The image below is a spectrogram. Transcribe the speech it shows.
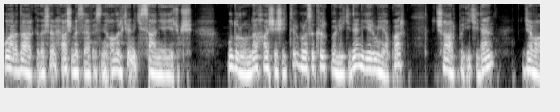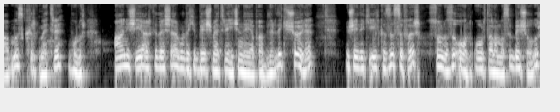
bu arada arkadaşlar h mesafesini alırken 2 saniye geçmiş. Bu durumda h eşittir. Burası 40 bölü 2'den 20 yapar. Çarpı 2'den cevabımız 40 metre bulunur. Aynı şeyi arkadaşlar buradaki 5 metre için de yapabilirdik. Şöyle düşeydeki ilk hızı 0, son hızı 10, ortalaması 5 olur.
